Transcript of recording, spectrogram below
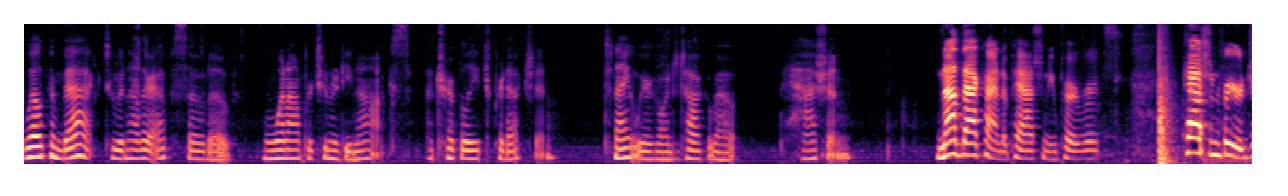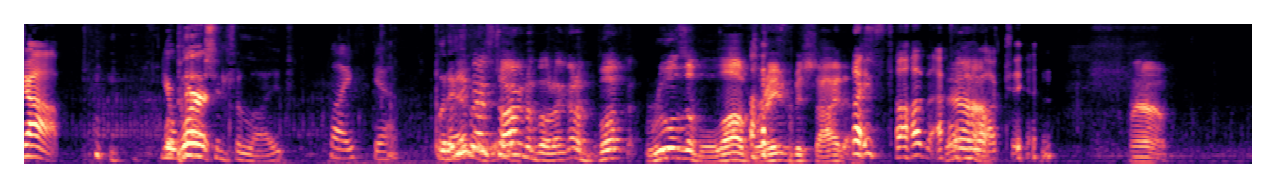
Welcome back to another episode of When Opportunity Knocks, a Triple H production. Tonight we are going to talk about passion. Not that kind of passion, you perverts. Passion for your job, your Or work, Passion for life. life. Yeah, What are Whatever. you guys talking about? I got a book, Rules of Love, right beside us. I saw that when Yeah. walked in. Wow.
